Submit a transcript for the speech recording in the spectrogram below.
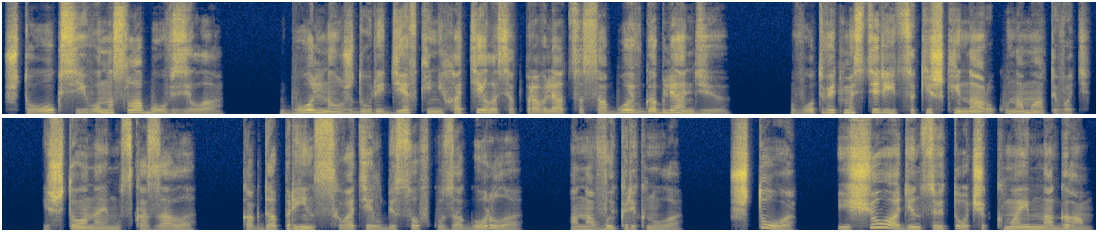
что Окси его на слабо взяла. Больно уж дури девки не хотелось отправляться с собой в Гобляндию. Вот ведь мастерица кишки на руку наматывать. И что она ему сказала? Когда принц схватил бесовку за горло, она выкрикнула. «Что? Еще один цветочек к моим ногам.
